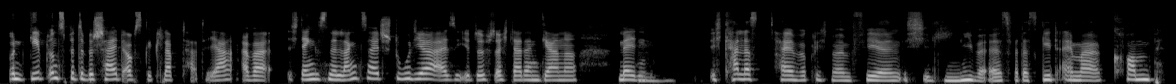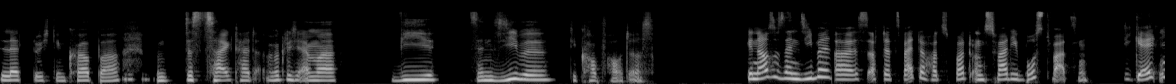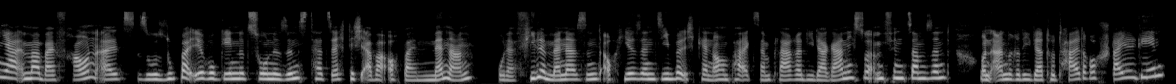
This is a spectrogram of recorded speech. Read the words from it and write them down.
Und gebt uns bitte Bescheid, ob es geklappt hat, ja? Aber ich denke, es ist eine Langzeitstudie, also ihr dürft euch da dann gerne melden. Mhm. Ich kann das Teil wirklich nur empfehlen. Ich liebe es, weil das geht einmal komplett durch den Körper. Mhm. Und das zeigt halt wirklich einmal, wie sensibel die Kopfhaut ist. Genauso sensibel äh, ist auch der zweite Hotspot, und zwar die Brustwarzen. Die gelten ja immer bei Frauen als so super erogene Zone, sind es tatsächlich aber auch bei Männern oder viele Männer sind auch hier sensibel. Ich kenne auch ein paar Exemplare, die da gar nicht so empfindsam sind und andere, die da total drauf steil gehen.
